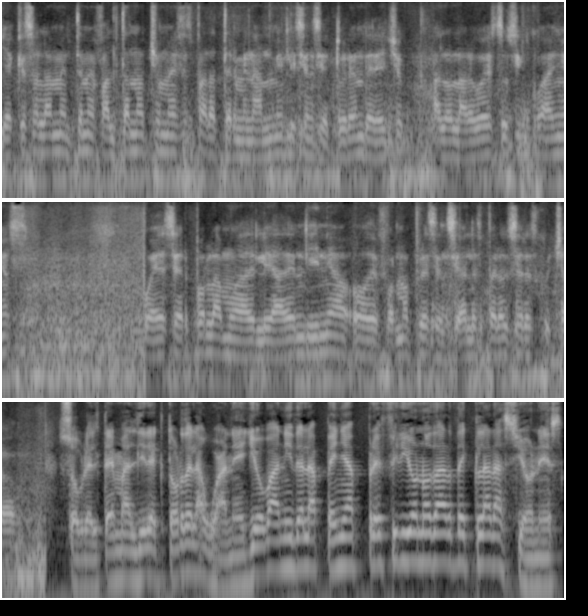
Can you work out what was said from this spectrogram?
ya que solamente me faltan ocho meses para terminar mi licenciatura en Derecho a lo largo de estos cinco años. Puede ser por la modalidad en línea o de forma presencial, espero ser escuchado. Sobre el tema, el director de la UANE, Giovanni de la Peña, prefirió no dar declaraciones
